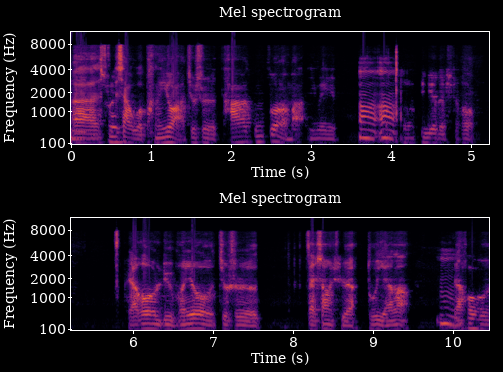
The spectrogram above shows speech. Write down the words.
啊说一下我朋友啊，就是他工作了嘛，因为嗯嗯。毕业的时候。然后女朋友就是在上学读研了，嗯，然后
